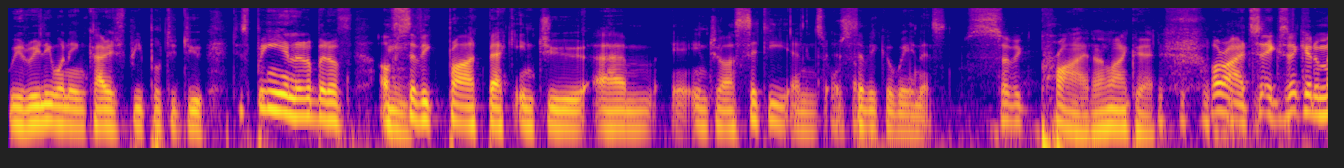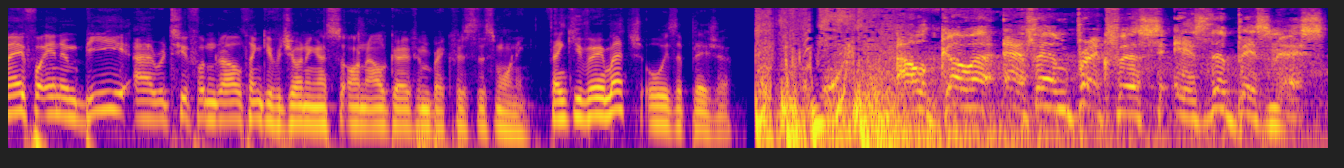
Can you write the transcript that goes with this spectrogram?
we really want to encourage people to do. Just bringing a little bit of, of civic pride back into um, into our city and civic awareness. Civic pride. I like that. All right. Executive Mayor for NMB, uh, Retief Odendaal, thank you for joining us on Algoa FM Breakfast this morning. Thank you very much. Always a pleasure. Algoa FM Breakfast is the business.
